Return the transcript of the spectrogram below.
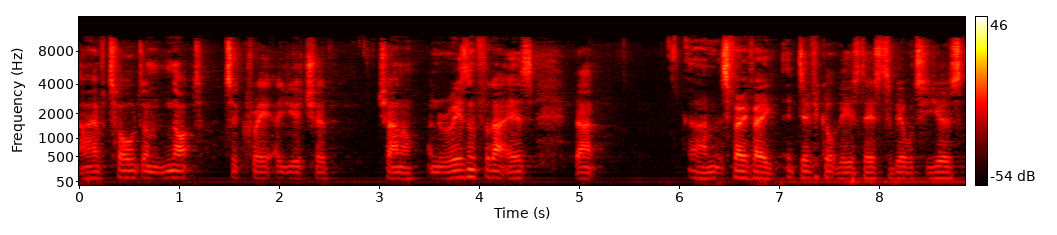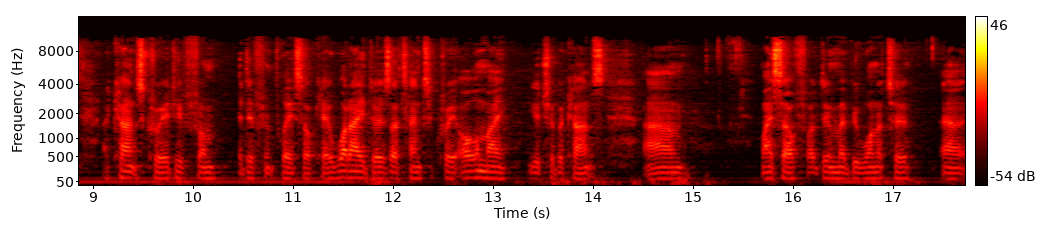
I have told them not to create a YouTube channel. And the reason for that is that um, it's very, very difficult these days to be able to use accounts created from a different place. Okay, what I do is I tend to create all my YouTube accounts um, myself. I do maybe one or two uh,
